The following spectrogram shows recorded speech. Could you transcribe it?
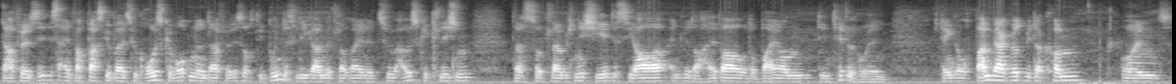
dafür ist einfach Basketball zu groß geworden und dafür ist auch die Bundesliga mittlerweile zu ausgeglichen, dass dort, glaube ich, nicht jedes Jahr entweder Alba oder Bayern den Titel holen. Ich denke auch Bamberg wird wieder kommen. Und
